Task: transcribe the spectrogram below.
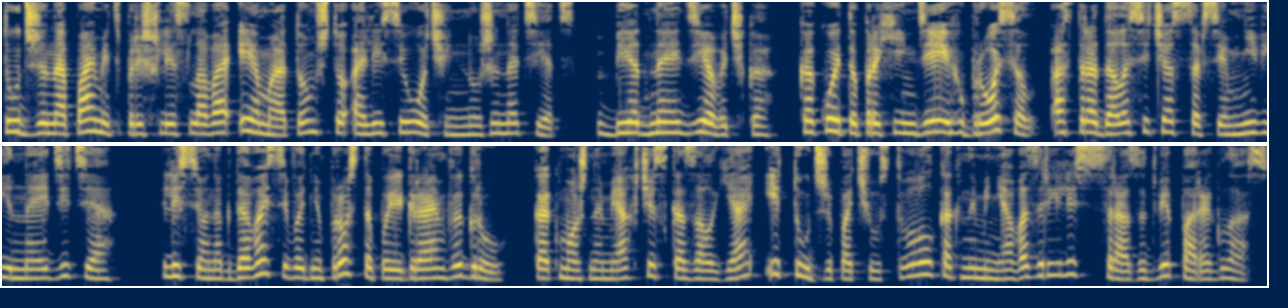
Тут же на память пришли слова Эммы о том, что Алисе очень нужен отец. «Бедная девочка! Какой-то прохиндей их бросил, а страдала сейчас совсем невинное дитя. Лисенок, давай сегодня просто поиграем в игру», как можно мягче сказал я и тут же почувствовал, как на меня возрились сразу две пары глаз.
